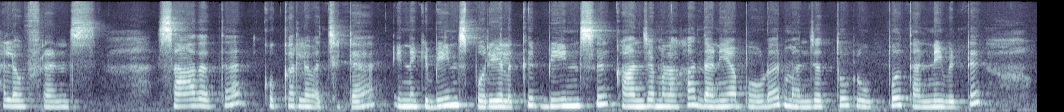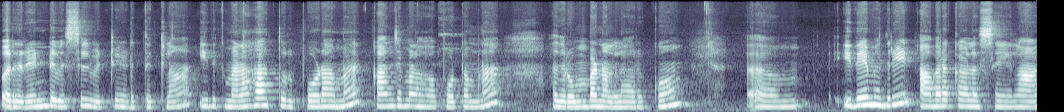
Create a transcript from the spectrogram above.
ஹலோ ஃப்ரெண்ட்ஸ் சாதத்தை குக்கரில் வச்சுட்டேன். இன்றைக்கி பீன்ஸ் பொரியலுக்கு. பீன்ஸு காஞ்ச மிளகா தனியா பவுடர் மஞ்சத்தூள் உப்பு தண்ணி விட்டு ஒரு ரெண்டு விசில் விட்டு எடுத்துக்கலாம். இதுக்கு மிளகாத்தூள் போடாமல் காஞ்ச மிளகா போட்டோம்னா அது ரொம்ப நல்லாயிருக்கும் இதே மாதிரி அவரைக்காயில் செய்யலாம்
